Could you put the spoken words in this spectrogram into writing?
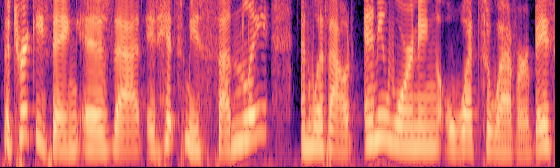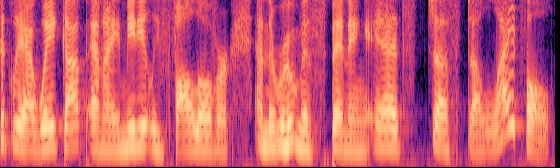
The tricky thing is that it hits me suddenly and without any warning whatsoever. Basically, I wake up and I immediately fall over and the room is spinning. It's just delightful.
